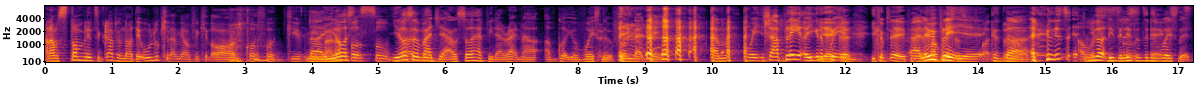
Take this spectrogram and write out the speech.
And I'm stumbling to grab him now. They're all looking at me. I'm thinking, oh, God forgive me, Nah, man. you know I what's- felt so You know, bad, so mad, yeah. I'm so happy that right now I've got your voice note from that day. um, wait, should I play it or are you gonna Yeah, put it in? You can play it. Alright, it. let me My play it, yeah. Because nah, listen, you lot need to so listen to this vexed. voice note.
